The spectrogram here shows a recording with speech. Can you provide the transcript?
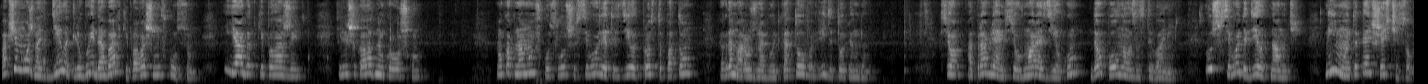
Вообще можно делать любые добавки по вашему вкусу. И ягодки положить или шоколадную крошку. Но, как на мой вкус, лучше всего это сделать просто потом, когда мороженое будет готово в виде топпинга. Все, отправляем все в морозилку до полного застывания. Лучше всего это делать на ночь. Минимум это 5-6 часов.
